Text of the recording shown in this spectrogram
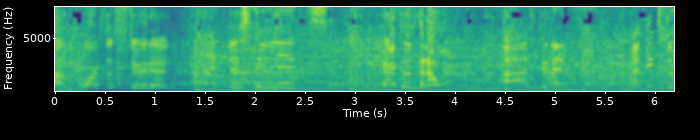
of course the student. The students. Guys, who's gonna win? Uh, students. I think students.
